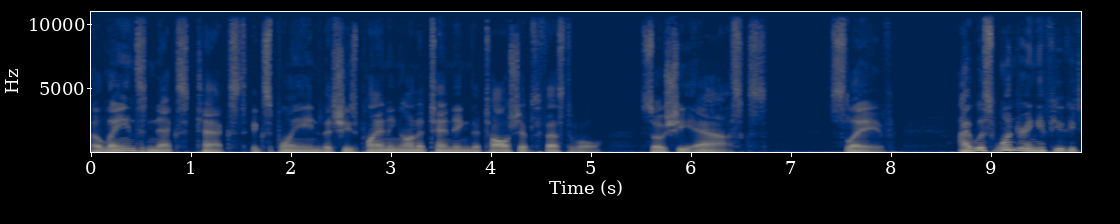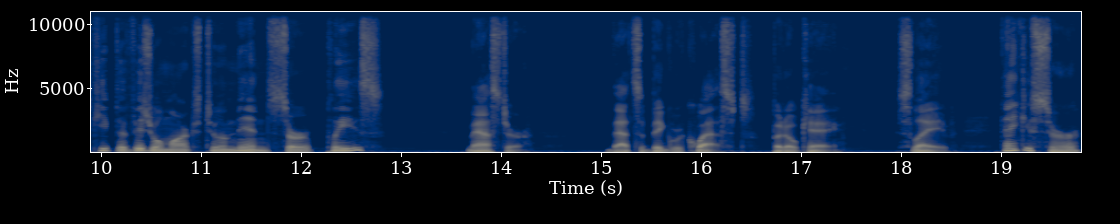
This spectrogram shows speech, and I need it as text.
Elaine's next text explained that she's planning on attending the Tall Ships Festival, so she asks Slave. I was wondering if you could keep the visual marks to a min, sir, please? Master, that's a big request, but okay. Slave, thank you, sir.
